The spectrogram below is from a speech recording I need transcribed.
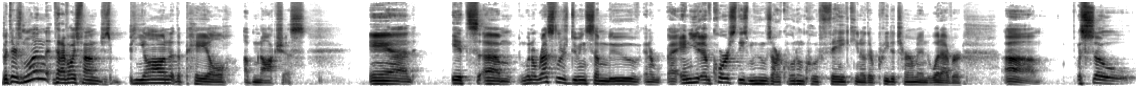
But there's one that I've always found just beyond the pale obnoxious. And it's um, when a wrestler's doing some move, and a, uh, and you, of course these moves are quote unquote fake. You know, they're predetermined, whatever. Um, so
